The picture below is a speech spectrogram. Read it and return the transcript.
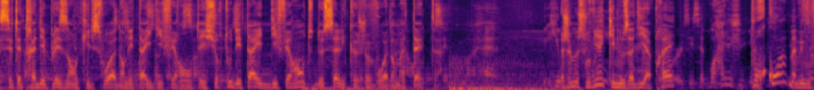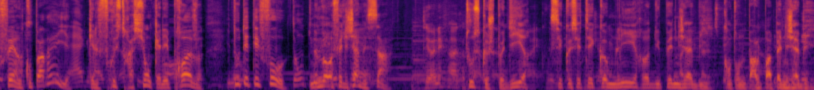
C'était très déplaisant qu'il soit dans des tailles différentes, et surtout des tailles différentes de celles que je vois dans ma tête. Je me souviens qu'il nous a dit après Pourquoi m'avez-vous fait un coup pareil? Quelle frustration, quelle épreuve Tout était faux. Ne me refaites jamais ça. Tout ce que je peux dire, c'est que c'était comme lire du Punjabi quand on ne parle pas Punjabi.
